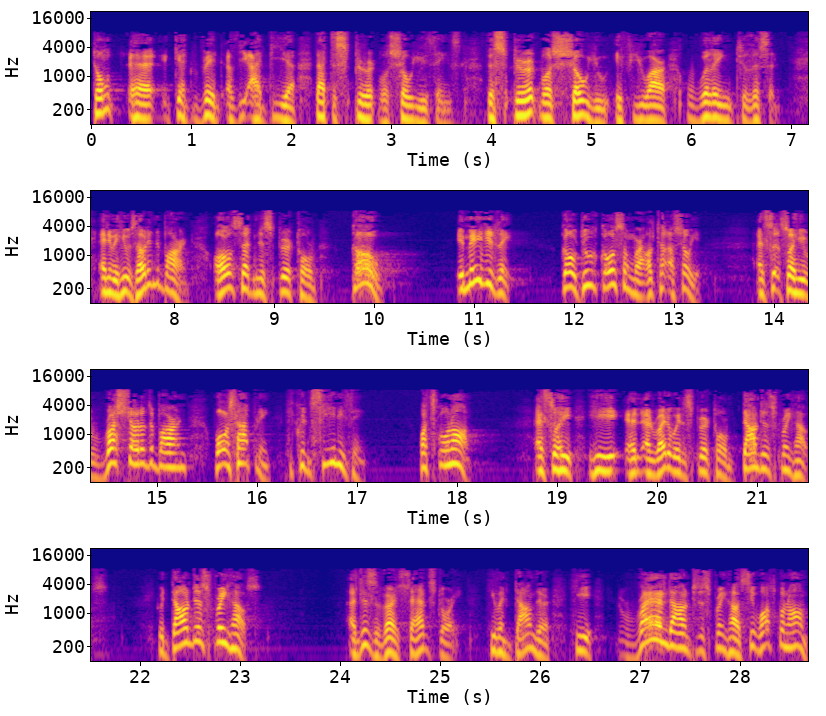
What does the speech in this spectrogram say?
don't uh, get rid of the idea that the Spirit will show you things. The Spirit will show you if you are willing to listen. Anyway, he was out in the barn. All of a sudden the Spirit told him, go! Immediately! Go, do, go somewhere. I'll, t- I'll show you. And so, so he rushed out of the barn. What was happening? He couldn't see anything. What's going on? And so he, he, and, and right away the Spirit told him, down to the spring house. He went down to the spring house. And this is a very sad story. He went down there. He ran down to the spring house, see what's going on.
